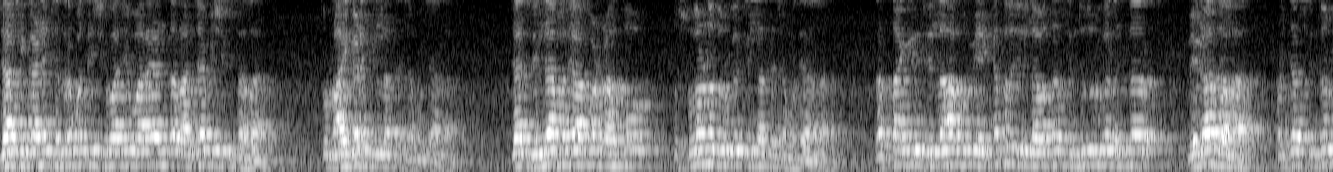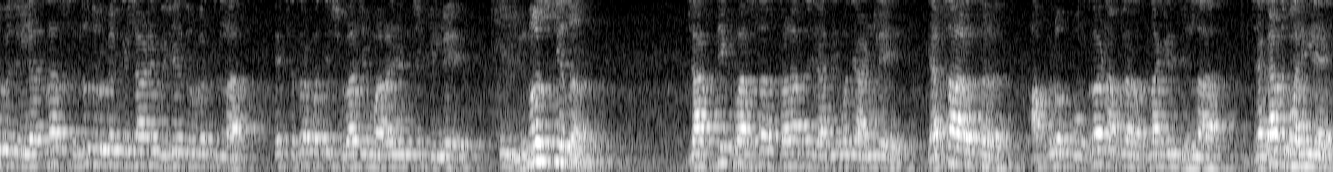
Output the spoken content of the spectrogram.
ज्या ठिकाणी छत्रपती शिवाजी महाराजांचा राज्याभिषेक झाला तो रायगड किल्ला त्याच्यामध्ये आला. ज्या जिल्ह्यामध्ये आपण राहतो तो सुवर्णदुर्ग किल्ला त्याच्यामध्ये आला. रत्नागिरी जिल्हा हा पूर्वी एकत्र जिल्हा होता सिंधुदुर्ग नंतर वेगळा झाला. पण त्या सिंधुदुर्ग जिल्ह्यातला सिंधुदुर्ग किल्ला आणि विजयदुर्ग किल्ला हे छत्रपती शिवाजी महाराजांचे किल्ले हे युनेस्कोनं जागतिक वारसा स्थळाच्या यादीमध्ये आणले. याचा अर्थ आपलं कोकण आपला रत्नागिरी जिल्हा जगात भारी आहे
